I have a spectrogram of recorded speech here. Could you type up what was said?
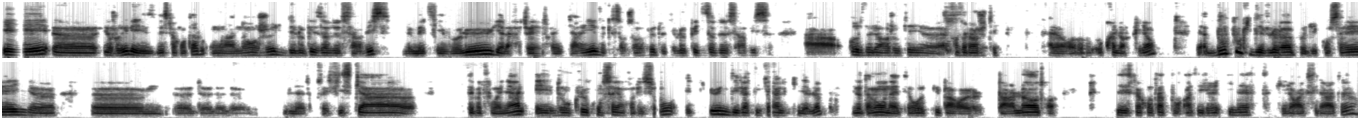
Et, euh, aujourd'hui, les experts comptables ont un enjeu de développer des offres de services. Le métier évolue, il y a la facture électronique qui arrive, donc ils ont un enjeu de développer des offres de services à haute valeur ajoutée, euh, à grande valeur ajoutée alors, auprès de leurs clients. Il y a beaucoup qui développent du conseil, euh, euh, de, de, de, de, conseil fiscal, euh, des patrimonial, et donc le conseil en transition est une des verticales qui développe. Notamment, on a été retenu par, euh, par l'ordre des experts comptables pour intégrer INEST, qui est leur accélérateur,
